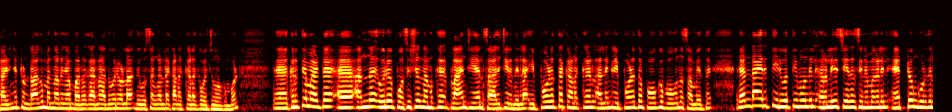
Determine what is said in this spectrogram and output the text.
കഴിഞ്ഞിട്ടുണ്ടാകും എന്നാണ് ഞാൻ പറഞ്ഞത്. കാരണം അതുവരെയുള്ള ദിവസങ്ങളുടെ കണക്കുകളൊക്കെ വെച്ച് നോക്കുമ്പോൾ കൃത്യമായിട്ട് അന്ന് ഒരു പൊസിഷൻ നമുക്ക് പ്ലാൻ ചെയ്യാൻ സാധിച്ചിരുന്നില്ല. ഇപ്പോഴത്തെ കണക്കുകൾ അല്ലെങ്കിൽ ഇപ്പോഴത്തെ പോക്ക് പോകുന്ന സമയത്ത് രണ്ടായിരത്തി ഇരുപത്തി മൂന്നിൽ റിലീസ് ചെയ്ത സിനിമകളിൽ ഏറ്റവും കൂടുതൽ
